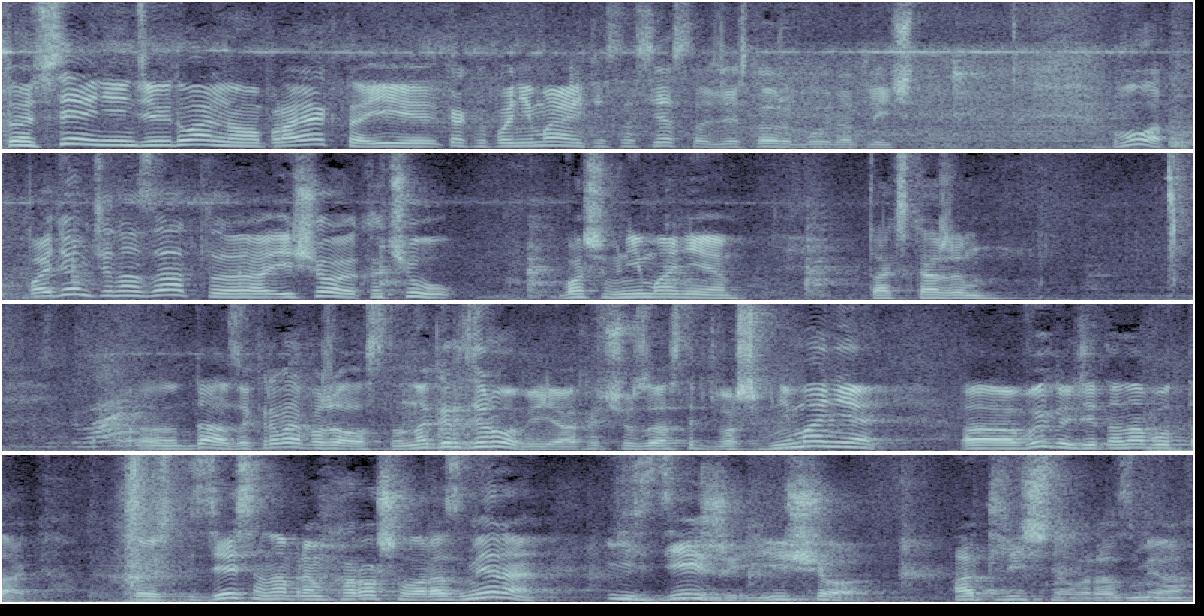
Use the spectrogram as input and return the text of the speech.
То есть все они индивидуального проекта, и, как вы понимаете, соседство здесь тоже будет отличное. Вот, пойдемте назад. Э, Еще хочу ваше внимание, так скажем, Э, Да, закрывай, пожалуйста. На гардеробе я хочу заострить ваше внимание. Э, Выглядит она вот так. То есть здесь она прям хорошего размера. И здесь же еще отличного размера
